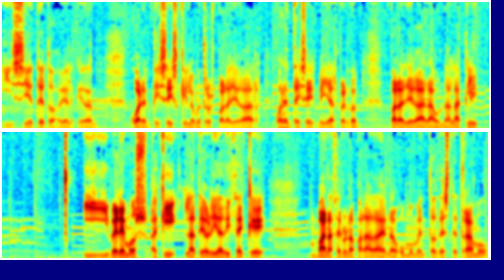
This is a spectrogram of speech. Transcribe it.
y 7, todavía le quedan 46 kilómetros para llegar, 46 millas, perdón, para llegar a una Laclit. Y veremos aquí, la teoría dice que van a hacer una parada en algún momento de este tramo,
